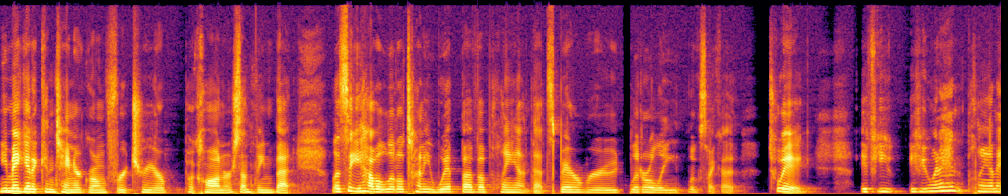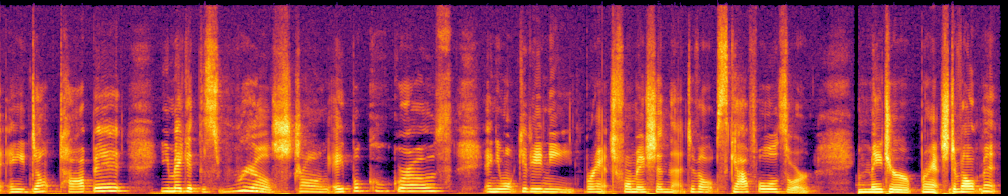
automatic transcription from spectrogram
you may get a container grown fruit tree or pecan or something, but let's say you have a little tiny whip of a plant that's bare root, literally looks like a twig. If you if you went ahead and plant it and you don't top it, you may get this real strong apical growth and you won't get any branch formation that develops scaffolds or major branch development.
